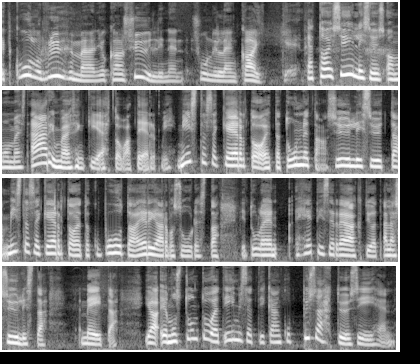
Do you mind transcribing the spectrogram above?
että kuulun ryhmään, joka on syyllinen suunnilleen kaikkeen. Ja toi syyllisyys on mun mielestä äärimmäisen kiehtova termi. Mistä se kertoo, että tunnetaan syyllisyyttä? Mistä se kertoo, että kun puhutaan eriarvoisuudesta, niin tulee heti se reaktio, että älä syyllistä meitä. Ja, ja musta tuntuu, että ihmiset ikään kuin pysähtyy siihen,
